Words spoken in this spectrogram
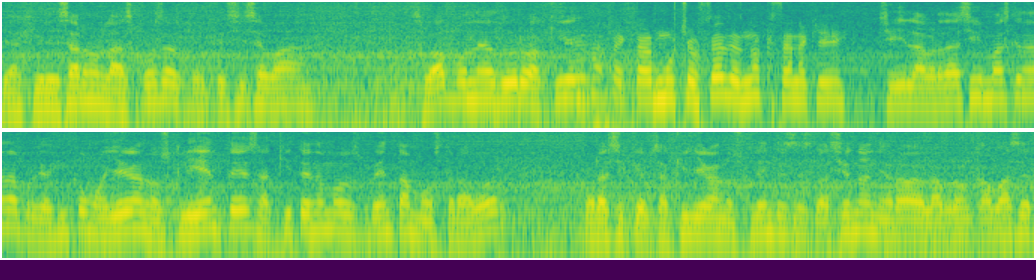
de agilizarnos las cosas porque sí se va se va a poner duro aquí. Va a afectar mucho a ustedes, ¿no? Que están aquí. Sí, la verdad sí, más que nada porque aquí como llegan los clientes, aquí tenemos venta mostrador. Ahora sí que pues aquí llegan los clientes, se estacionan y ahora la bronca va a ser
